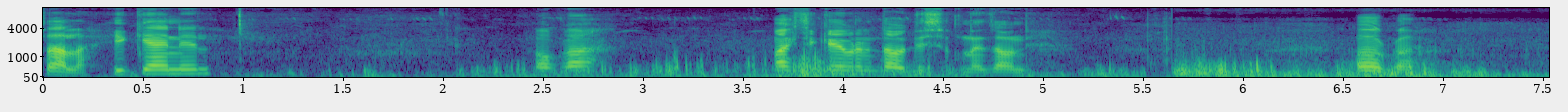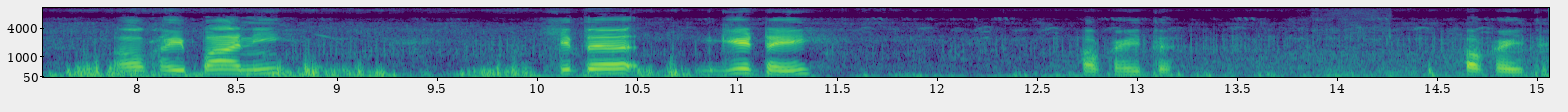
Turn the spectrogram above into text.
चला ही कॅनेल. हो का? मागच्या कॅमेऱ्याने धाव दिसत नाही जाऊन द्या हो का? हो का ही पाणी इथं गेट आहे. हो का इथं? हो का इथं?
